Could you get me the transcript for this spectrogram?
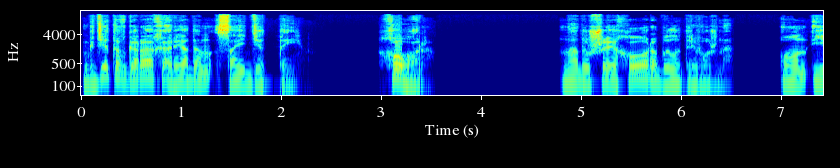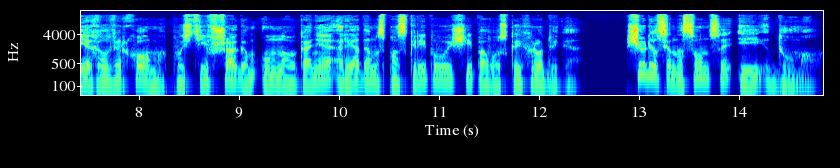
где-то в горах рядом с Айдеттой. Хоор. На душе Хоора было тревожно. Он ехал верхом, пустив шагом умного коня рядом с поскрипывающей повозкой Хродвига. Щурился на солнце и думал.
